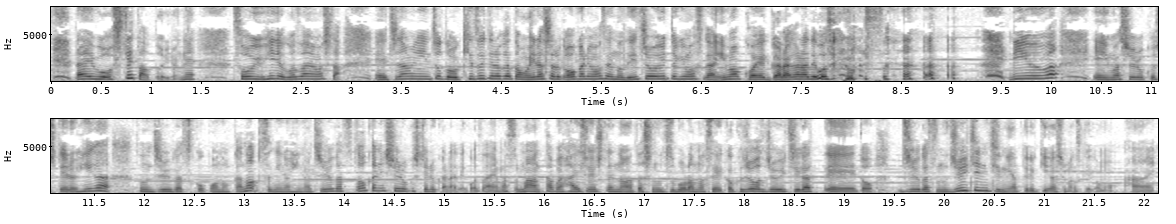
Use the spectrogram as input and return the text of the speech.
ライブをしてたというね、そういう日でございました。えー、ちなみにちょっと気づいてる方もいらっしゃるかわかりませんので、一応言っときますが、今声ガラガラでございます。理由は、えー、今収録してる日が、その10月9日の次の日の10月10日に収録してるからでございます。まあ、多分配信してるのは私のズボラな性格上、11月、えーと、10月の11日にやってる気がしますけども。はい。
